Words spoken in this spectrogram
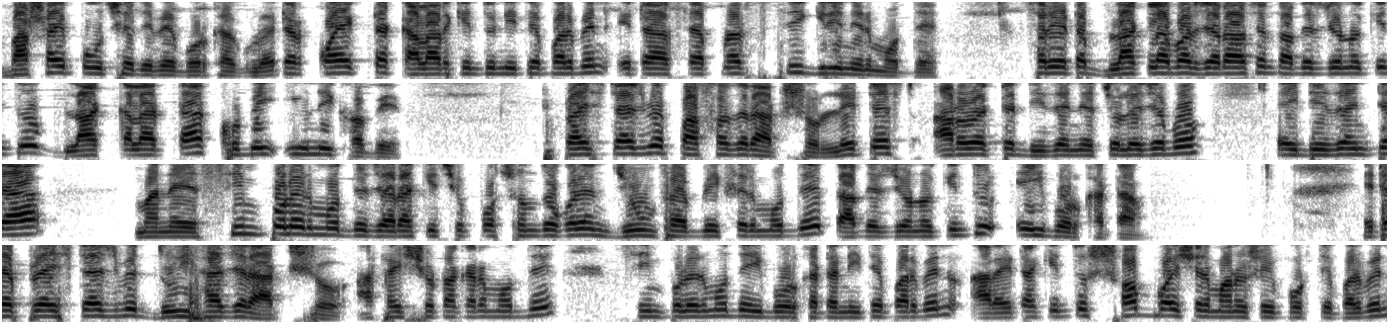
বাসায় পৌঁছে দেবে বোরখাগুলো। এটার কয়েকটা কালার কিন্তু নিতে পারবেন। এটা আছে আপনার সি গ্রিনের মধ্যে। সরি এটা ব্ল্যাক লাভার যারা আছেন, তাদের জন্য কিন্তু ব্ল্যাক কালারটা খুবই ইউনিক হবে। প্রাইসটা আসবে পাঁচ হাজার আটশো। লেটেস্ট আরও একটা ডিজাইনে চলে যাব। এই ডিজাইনটা মানে সিম্পলের মধ্যে যারা কিছু পছন্দ করেন জুম ফ্যাব্রিক্সের মধ্যে, তাদের জন্য কিন্তু এই বোরখাটা। এটার প্রাইসটা আসবে দুই হাজার আটশো। আঠাইশশো টাকার মধ্যে সিম্পলের মধ্যে এই বোরখাটা নিতে পারবেন। আর এটা কিন্তু সব বয়সের মানুষই পড়তে পারবেন।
